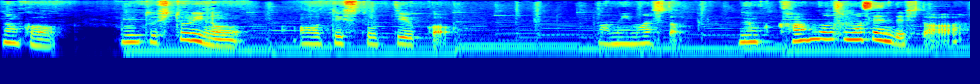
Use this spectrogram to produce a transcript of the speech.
なんか本当一人のアーティストっていうか、あ、見ました。なんか感動しませんでした？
